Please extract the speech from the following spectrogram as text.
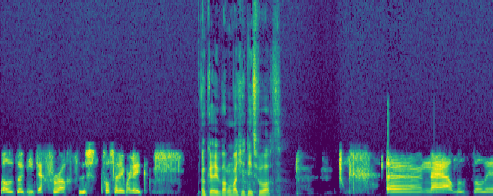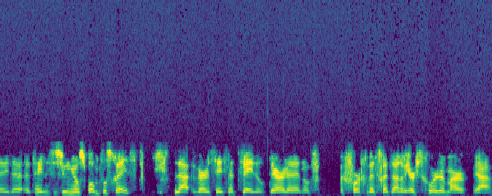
we hadden het ook niet echt verwacht, dus het was alleen maar leuk. Oké, waarom had je het niet verwacht? Nou ja, omdat het al de hele, het hele seizoen heel spannend was geweest. La, we werden steeds naar tweede of derde en dan vorige wedstrijd waren we eerst geworden. Maar ja,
